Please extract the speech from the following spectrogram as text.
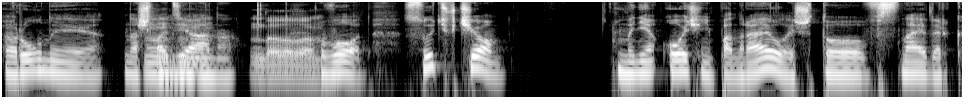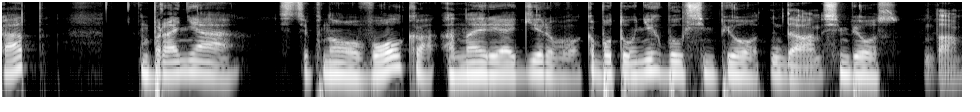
руны нашла Мгм. Диана. Да-да-да. Вот. Суть в чем? Мне очень понравилось, что в Снайдер Кат броня степного волка, она реагировала, как будто у них был симбиот, Да, симбиоз. да.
